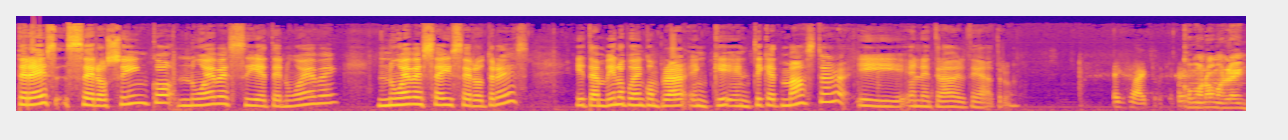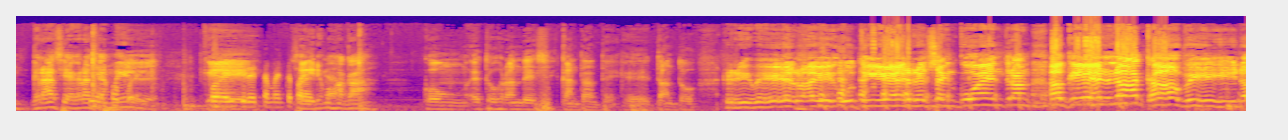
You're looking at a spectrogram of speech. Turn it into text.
305-979-9603. Y también lo pueden comprar en, Ki- en Ticketmaster y en la entrada del teatro. Exacto. ¿Cómo no, Marlene? Gracias, gracias mil. puede- Que directamente para seguiremos acá con estos grandes cantantes. eh, tanto Rivera y Gutiérrez se encuentran aquí en la cabina.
